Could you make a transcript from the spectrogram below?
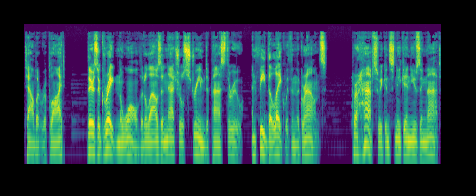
Talbot replied. There's a grate in the wall that allows a natural stream to pass through and feed the lake within the grounds. Perhaps we can sneak in using that.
